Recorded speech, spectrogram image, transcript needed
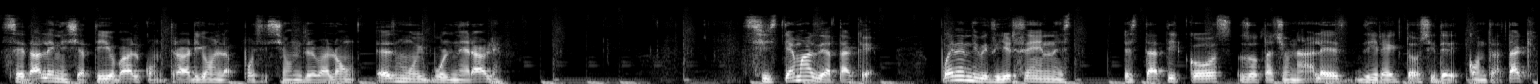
Se da la iniciativa al contrario en la posición del balón, es muy vulnerable. Sistemas de ataque pueden dividirse en estáticos, rotacionales, directos y de contraataque.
